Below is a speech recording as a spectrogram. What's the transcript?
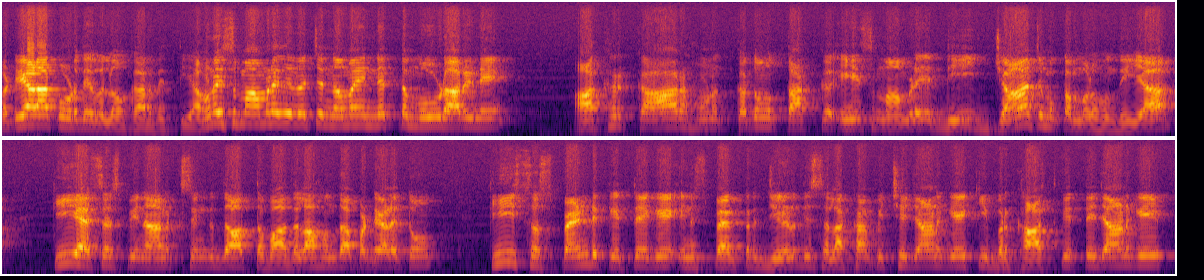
ਪਟਿਆਲਾ ਕੋਰਟ ਦੇ ਵੱਲੋਂ ਕਰ ਦਿੱਤੀ ਆ। ਹੁਣ ਇਸ ਮਾਮਲੇ ਦੇ ਵਿੱਚ ਨਵੇਂ ਨਿੱਤ ਮੋੜ ਆ ਰਹੇ ਨੇ। ਆਖਰਕਾਰ ਹੁਣ ਕਦੋਂ ਤੱਕ ਇਸ ਮਾਮਲੇ ਦੀ ਜਾਂਚ ਮੁਕੰਮਲ ਹੁੰਦੀ ਆ? ਕੀ ਐਸਐਸਪੀ ਨਾਨਕ ਸਿੰਘ ਦਾ ਤਬਾਦਲਾ ਹੁੰਦਾ ਪਟਿਆਲੇ ਤੋਂ? ਕੀ ਸਸਪੈਂਡ ਕੀਤੇ ਗਏ ਇਨਸਪੈਕਟਰ ਜੇਲ੍ਹ ਦੀ ਸਲਾਖਾਂ ਪਿੱਛੇ ਜਾਣਗੇ? ਕੀ ਬਰਖਾਸਤ ਕੀਤੇ ਜਾਣਗੇ?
